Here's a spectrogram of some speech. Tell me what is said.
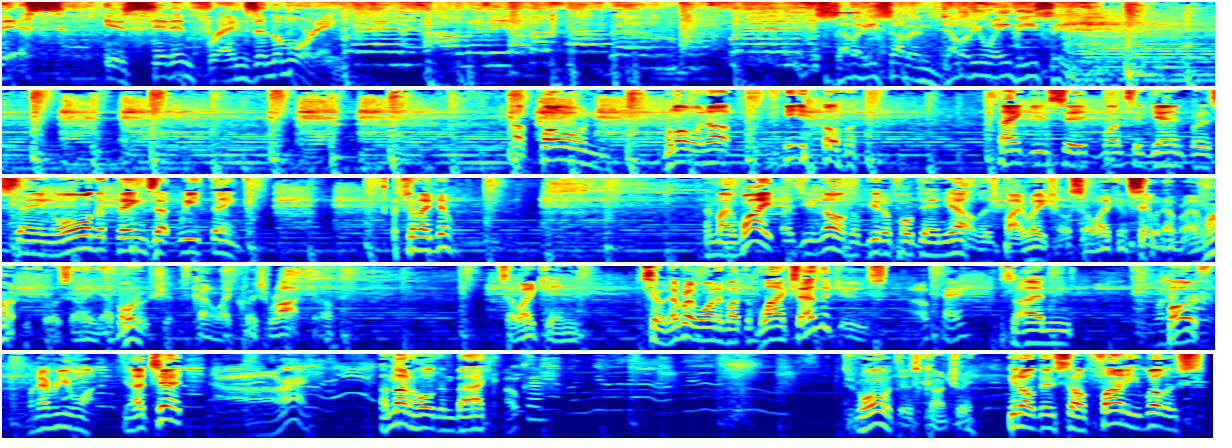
This is Sid and Friends in the Morning. 77 WABC. a phone blowing up. Feel. Thank you, Sid, once again for saying all the things that we think. That's what I do. And my wife, as you know, the beautiful Danielle, is biracial, so I can say whatever I want because I have ownership. It's kind of like Chris Rock, you know. So I can say whatever I want about the blacks and the Jews. Okay. So I'm Whatever, both. Whatever you want. That's it. All right. I'm not holding back. Okay. What's wrong with this country? You know, this uh, Fani Willis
